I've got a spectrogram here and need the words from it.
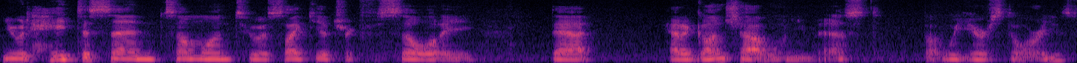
you would hate to send someone to a psychiatric facility that had a gunshot wound you missed, but we hear stories,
